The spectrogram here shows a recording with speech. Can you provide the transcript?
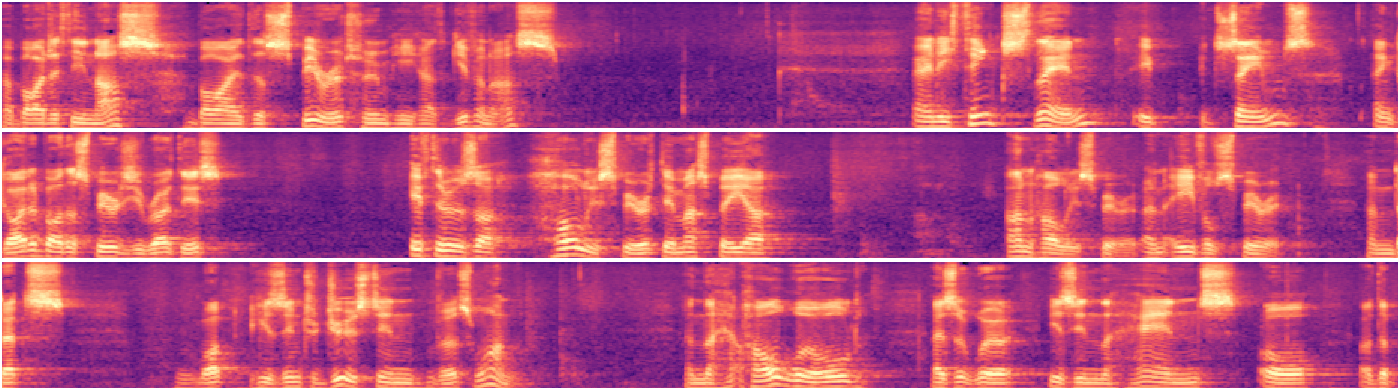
abideth in us by the Spirit whom he hath given us. And he thinks then, it, it seems, and guided by the Spirit as he wrote this, if there is a Holy Spirit, there must be a unholy spirit, an evil spirit. And that's what he's introduced in verse 1. And the whole world, as it were, is in the hands or the,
